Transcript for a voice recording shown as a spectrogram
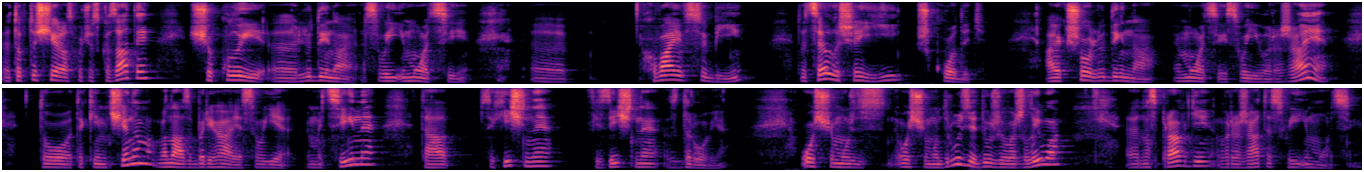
Е, Тобто, ще раз хочу сказати, що коли людина свої емоції ховає в собі, то це лише їй шкодить. А якщо людина емоції свої виражає, то таким чином вона зберігає своє емоційне та психічне, фізичне здоров'я. Ось чому, ось чому, друзі, дуже важливо е, насправді виражати свої емоції.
